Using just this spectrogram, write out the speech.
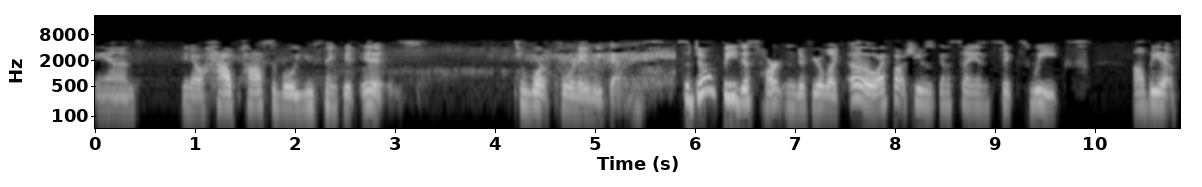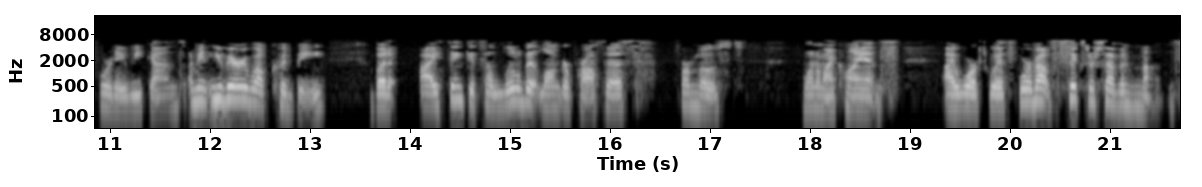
and, you know, how possible you think it is to work four day weekends. So don't be disheartened if you're like, oh, I thought she was going to say in six weeks I'll be at four day weekends. I mean, you very well could be, but I think it's a little bit longer process for most. One of my clients I worked with for about six or seven months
